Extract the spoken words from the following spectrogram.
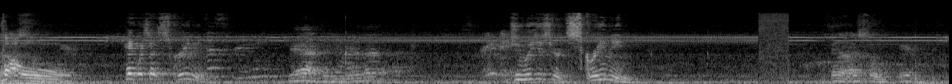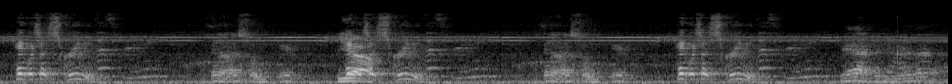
Whoa. Hey, what's that screaming? Yeah, did you hear that? Dude, we just heard screaming. Yeah, this one here. Hey, what's that screaming? Yeah, this one here. Hey, what's Yeah. that screaming? Yeah, this one here. Hey, what's that screaming? Yeah, did you hear that?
